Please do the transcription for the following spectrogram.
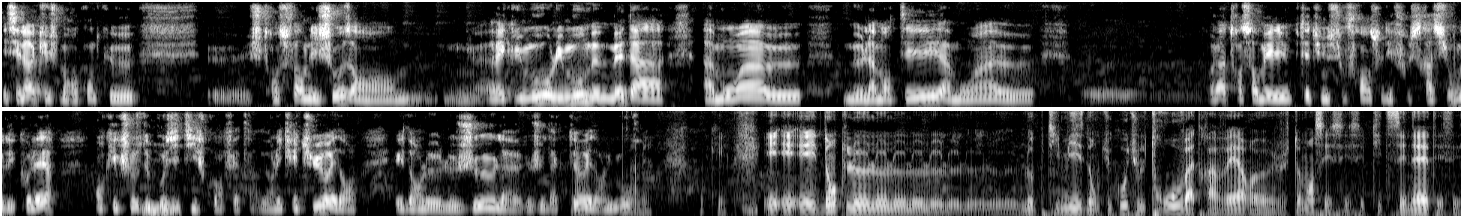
et c'est là que je me rends compte que euh, je transforme les choses en avec l'humour. L'humour m'aide à, à moins euh, me lamenter, à moins euh, voilà, transformer peut-être une souffrance ou des frustrations ou des colères en quelque chose de positif, quoi, en fait, hein, dans l'écriture et dans, et dans le, jeu, le jeu d'acteur et dans l'humour. Et, donc l'optimisme, donc du coup, tu le trouves à travers euh, justement ces, petites scénettes et c'est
